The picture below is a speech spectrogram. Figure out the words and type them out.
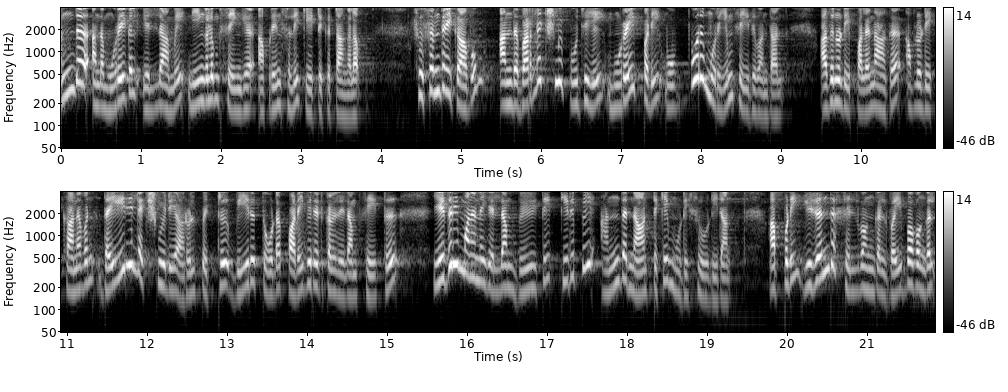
அந்த அந்த முறைகள் எல்லாமே நீங்களும் செய்யுங்க அப்படின்னு சொல்லி கேட்டுக்கிட்டாங்களாம். சுசந்திரிகாவும் அந்த வரலட்சுமி பூஜையை முறைப்படி ஒவ்வொரு முறையும் செய்து வந்தாள். அதனுடைய பலனாக அவளுடைய கணவன் தைரியலட்சுமியுடைய அருள் பெற்று வீரத்தோட படைவீரர்கள் எல்லாம் சேர்த்து எதிரி மன்னனை எல்லாம் வீழ்த்தி திருப்பி அந்த நாட்டுக்கே முடிசூடினான். அப்படி இழந்த செல்வங்கள் வைபவங்கள்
